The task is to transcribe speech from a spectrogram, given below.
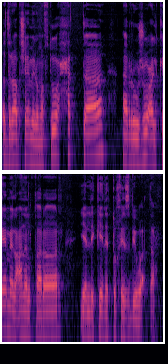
إضراب شامل ومفتوح حتى الرجوع الكامل عن القرار يلي كان اتخذ بوقتها.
